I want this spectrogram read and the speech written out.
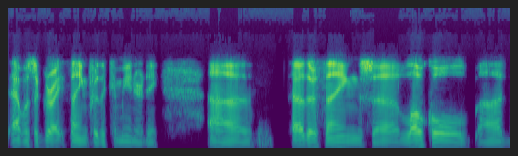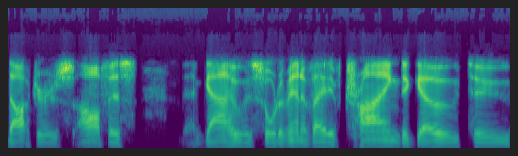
that was a great thing for the community. Uh, other things, uh, local doctor's office, a guy who was sort of innovative, trying to go to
